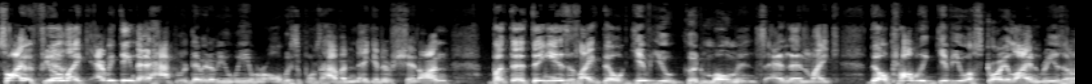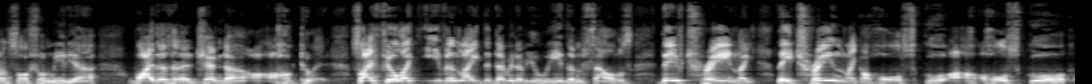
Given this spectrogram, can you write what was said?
so I feel Yeah. like everything that happened with WWE we're always supposed to have a negative shit on. But the thing is is like they'll give you good moments. And then like they'll probably give you a storyline reason on social media why there's an agenda a, a hook to it. So I feel like even like the WWE themselves they've trained like they trained like a whole school a, a whole school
